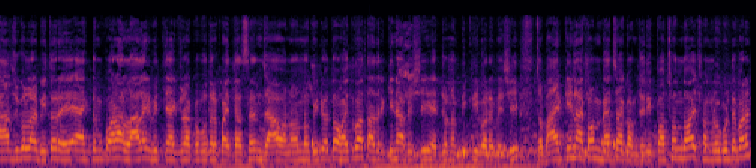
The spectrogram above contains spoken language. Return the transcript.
রাজগোল্লার ভিতরে একদম করা লালের ভিতরে এক জোড়া কবুতর পাইতেছেন যা অন্য অন্য ভিডিও তো হয়তো বা তাদের কিনা বেশি এর জন্য বিক্রি করে বেশি। তো ভাইয়ের কেনা কম বেচা কম যদি পছন্দ হয় সংগ্রহ করতে পারেন।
